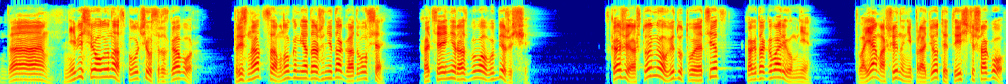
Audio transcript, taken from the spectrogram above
Да, невеселый у нас получился разговор. Признаться, о многом я даже не догадывался, хотя и не раз бывал в убежище. Скажи, а что имел в виду твой отец, когда говорил мне, твоя машина не пройдет и тысячи шагов?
